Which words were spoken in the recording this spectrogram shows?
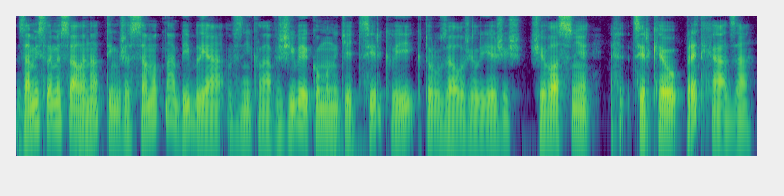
Zamyslíme sa ale nad tým, že samotná Biblia vznikla v živej komunite cirkvy, ktorú založil Ježiš. Čiže vlastne cirkev predchádza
